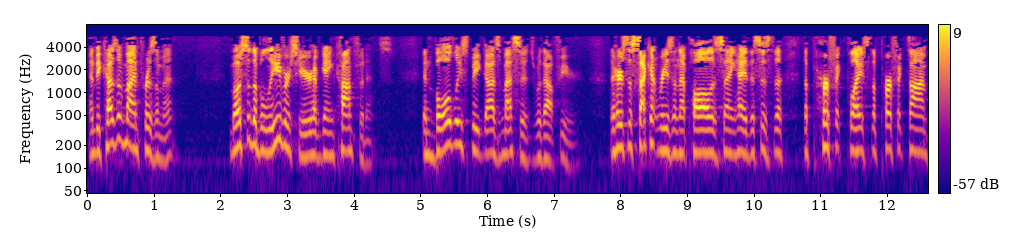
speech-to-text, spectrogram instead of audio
And because of my imprisonment, most of the believers here have gained confidence and boldly speak God's message without fear. Here's the second reason that Paul is saying, hey, this is the, the perfect place, the perfect time.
